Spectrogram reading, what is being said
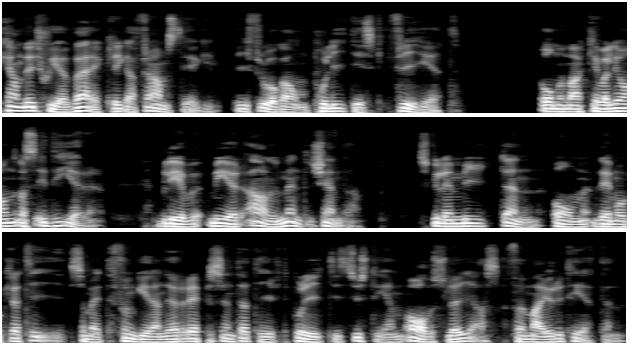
kan det ske verkliga framsteg i fråga om politisk frihet. Om machiavellianernas idéer blev mer allmänt kända, skulle myten om demokrati som ett fungerande representativt politiskt system avslöjas för majoriteten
